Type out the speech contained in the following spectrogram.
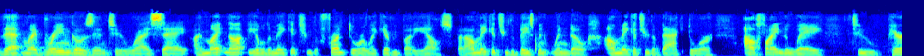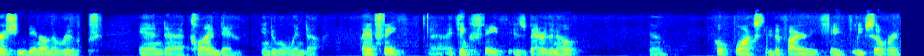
that my brain goes into where I say, I might not be able to make it through the front door like everybody else, but I'll make it through the basement window. I'll make it through the back door. I'll find a way to parachute in on the roof and uh, climb down into a window. I have faith. Uh, I think faith is better than hope. You know? Hope walks through the fire and faith leaps over it.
